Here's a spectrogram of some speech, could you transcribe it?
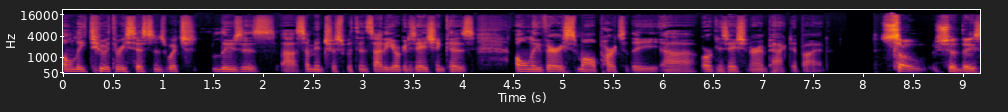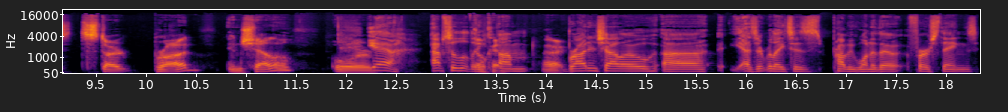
only two or three systems, which loses uh, some interest within inside the organization because only very small parts of the uh, organization are impacted by it. So, should they start broad and shallow, or yeah, absolutely. Okay. Um, Broad and shallow, uh, as it relates, is probably one of the first things.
